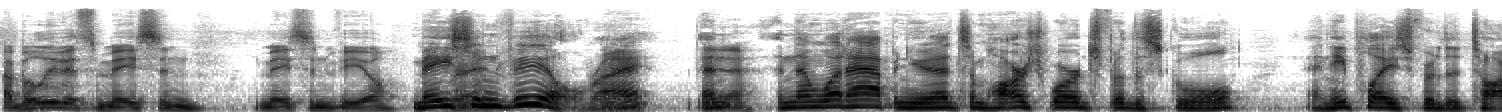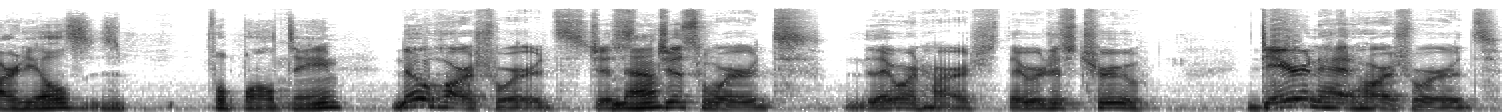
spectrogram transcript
I believe it's Mason Mason Veal. Mason right? Veal, right? Yeah, And yeah. and then what happened? You had some harsh words for the school, and he plays for the Tar Heels football team. No harsh words. Just No? just words. They weren't harsh. They were just true. Darren had harsh words.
